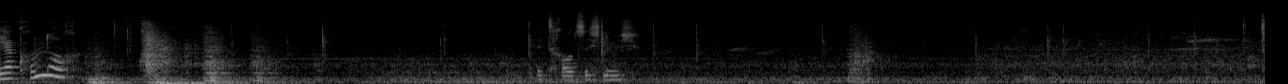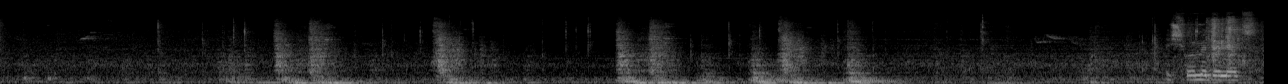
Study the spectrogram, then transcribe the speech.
Ja, komm doch. Er traut sich nicht. Ich hol mir den jetzt.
